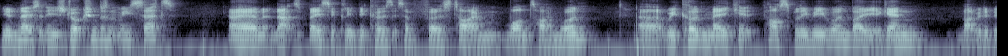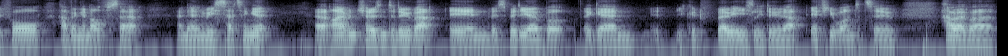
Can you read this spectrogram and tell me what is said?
You'll notice that the instruction doesn't reset. Um, that's basically because it's a first time, one time run. Uh, we could make it possibly rerun by, again, like we did before, having an offset and then resetting it. Uh, I haven't chosen to do that in this video, but again, it, you could very easily do that if you wanted to. However,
